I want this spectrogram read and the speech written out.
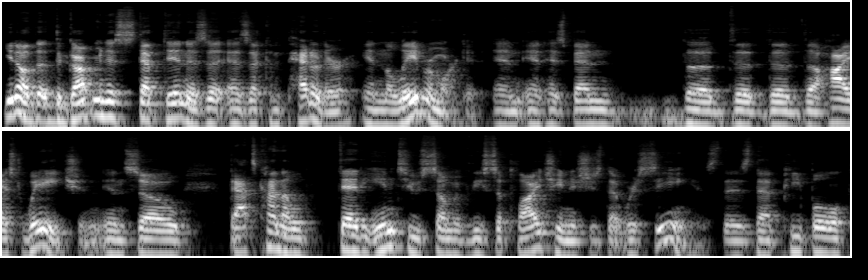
You know, the, the government has stepped in as a as a competitor in the labor market and, and has been the the the, the highest wage, and, and so that's kind of fed into some of these supply chain issues that we're seeing. Is, is that people,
